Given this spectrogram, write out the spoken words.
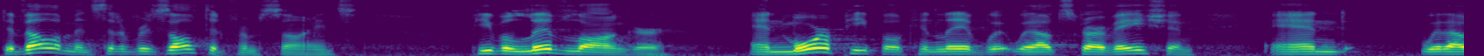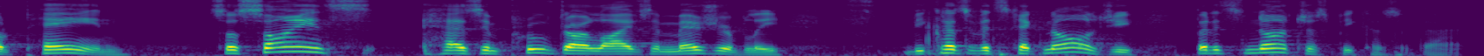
developments that have resulted from science. People live longer, and more people can live without starvation. And without pain. So science has improved our lives immeasurably because of its technology, but it's not just because of that.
